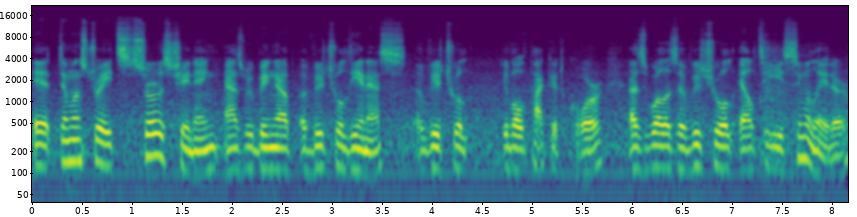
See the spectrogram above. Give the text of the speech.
It demonstrates service chaining as we bring up a virtual DNS, a virtual evolved packet core, as well as a virtual LTE simulator.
